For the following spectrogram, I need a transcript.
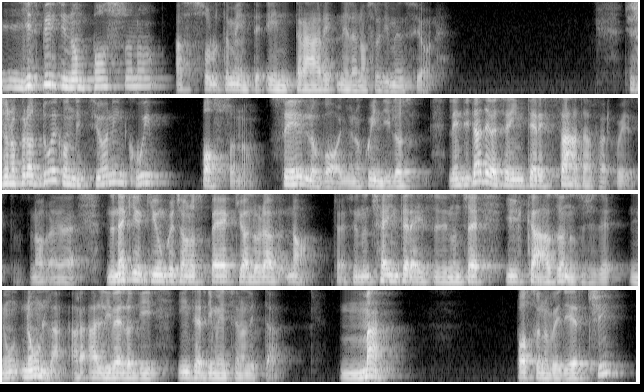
gli spiriti non possono assolutamente entrare nella nostra dimensione. Ci sono però due condizioni in cui possono, se lo vogliono, quindi l'entità deve essere interessata a far questo, Sennò, eh, non è che chiunque ha uno specchio, allora no, cioè se non c'è interesse, se non c'è il caso, non succede nulla a, a livello di interdimensionalità. Ma possono vederci,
